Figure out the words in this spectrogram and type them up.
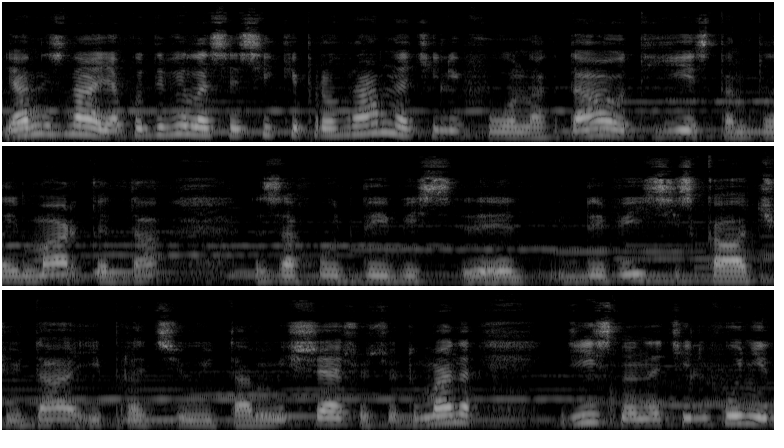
Я не знаю, я подивилася скільки програм на телефонах, да, от є там Play Market, да, заходь, дивись, е, дивись і скачуй, да, і працюй там, і ще щось. От у мене дійсно на телефоні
